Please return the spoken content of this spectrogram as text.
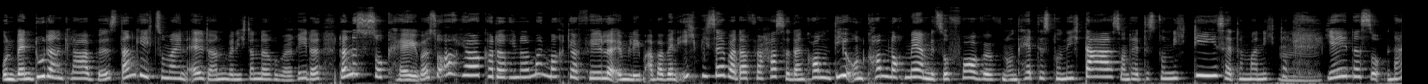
Und wenn du dann klar bist, dann gehe ich zu meinen Eltern, wenn ich dann darüber rede, dann ist es okay. Weißt du, ach ja, Katharina, man macht ja Fehler im Leben. Aber wenn ich mich selber dafür hasse, dann kommen die und kommen noch mehr mit so Vorwürfen und hättest du nicht das und hättest du nicht dies, hätte man nicht mhm. jenes so. Nein,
